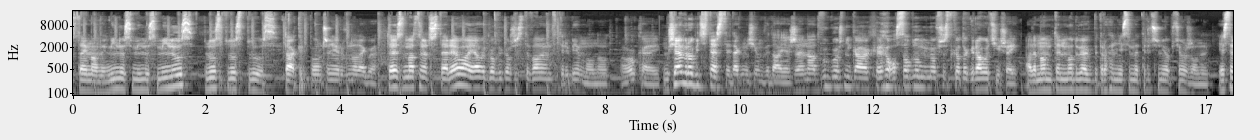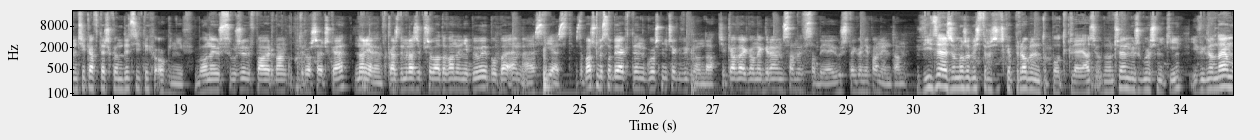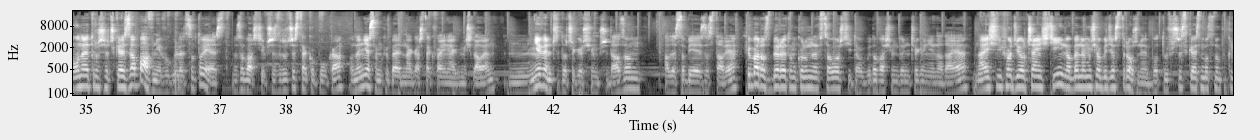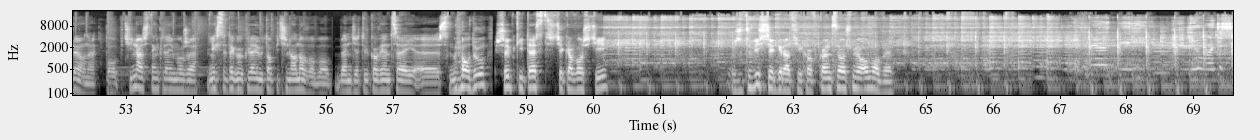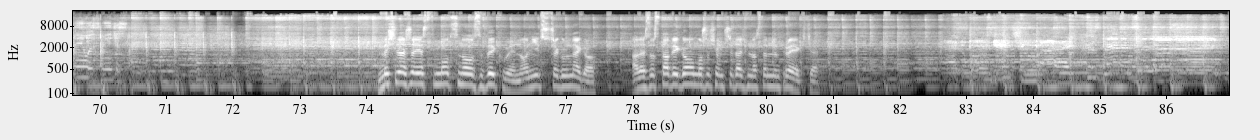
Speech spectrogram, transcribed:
Tutaj mamy? Minus, minus, minus, plus, plus, plus. Tak, połączenie równoległe. To jest wzmacniacz stereo, a ja go wykorzystywałem w trybie mono. Okej. Musiałem robić testy, tak mi się wydaje, że na dwóch głośnikach osobno mimo wszystko to grało ciszej. Ale mam ten moduł jakby trochę niesymetrycznie obciążony. Jestem ciekaw też kondycji tych ogniw, bo one już służyły w powerbanku troszeczkę. No nie wiem, w każdym razie przeładowane nie były, bo BMS jest. Zobaczmy sobie jak ten głośniczek wygląda. Ciekawe jak one grają same w sobie, ja już tego nie pamiętam. Widzę, że może być troszeczkę problem to podklejać, odłączyłem już głośniki i wyglądają one troszeczkę zabawnie w ogóle, co to jest? No zobaczcie, przezroczysta kopułka, one nie są chyba jednak aż tak fajne jak myślałem. Mm, nie wiem czy do czegoś się przydadzą, ale sobie je zostawię. Chyba rozbiorę tą kolumnę w całości, ta obudowa się do niczego nie nadaje. No a jeśli chodzi o części, no będę musiał być ostrożny, bo tu wszystko jest mocno poklejone. Poobcinać ten klej może. Nie chcę tego kleju topić na nowo, bo będzie tylko więcej e, smrodu. Szybki test z ciekawości. Rzeczywiście gra cicho, w końcu ośmioomowy. You Myślę, że jest mocno zwykły, no nic szczególnego. Ale zostawię go, może się przydać w następnym projekcie.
